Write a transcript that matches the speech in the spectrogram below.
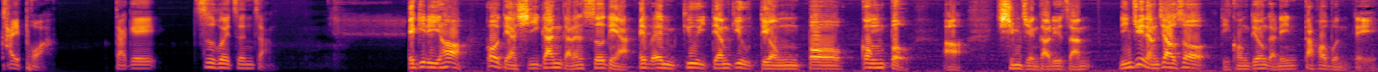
开破，大家智慧增长。会记得哈，固定时间给咱锁定 FM 九一点九中波广播啊，心情交流站林俊良教授伫空中给您答复问题。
